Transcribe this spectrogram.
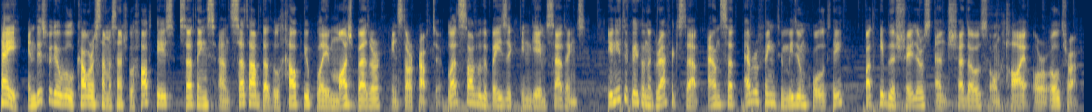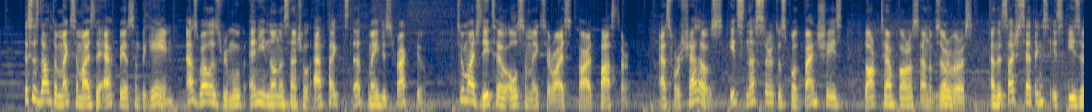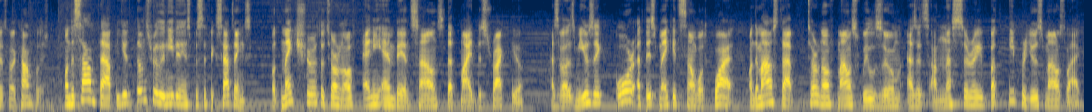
Hey, in this video we'll cover some essential hotkeys, settings and setup that will help you play much better in StarCraft 2. Let's start with the basic in-game settings. You need to click on the graphics tab and set everything to medium quality, but keep the shaders and shadows on high or ultra. This is done to maximize the FPS in the game, as well as remove any non-essential effects that may distract you. Too much detail also makes your eyes tired faster. As for shadows, it's necessary to spot banshees Dark Templars and Observers, and with such settings it's easier to accomplish. On the Sound tab, you don't really need any specific settings, but make sure to turn off any ambient sounds that might distract you, as well as music, or at least make it somewhat quiet. On the Mouse tab, turn off mouse wheel zoom as it's unnecessary but keep reduce mouse lag.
